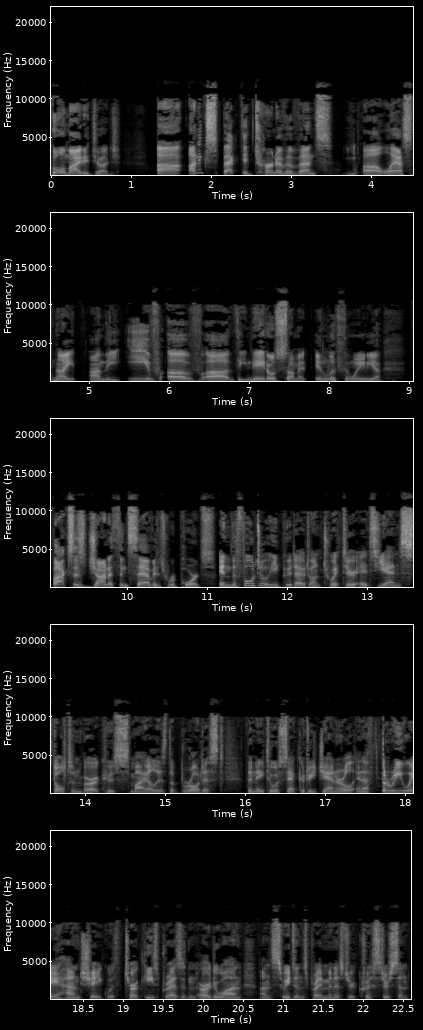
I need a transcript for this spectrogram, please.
who am I to judge? Uh, unexpected turn of events uh, last night on the eve of uh, the NATO summit in Lithuania. Fox's Jonathan Savage reports. In the photo he put out on Twitter, it's Jens Stoltenberg whose smile is the broadest. The NATO Secretary General in a three way handshake with Turkey's President Erdogan and Sweden's Prime Minister Kristersson.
